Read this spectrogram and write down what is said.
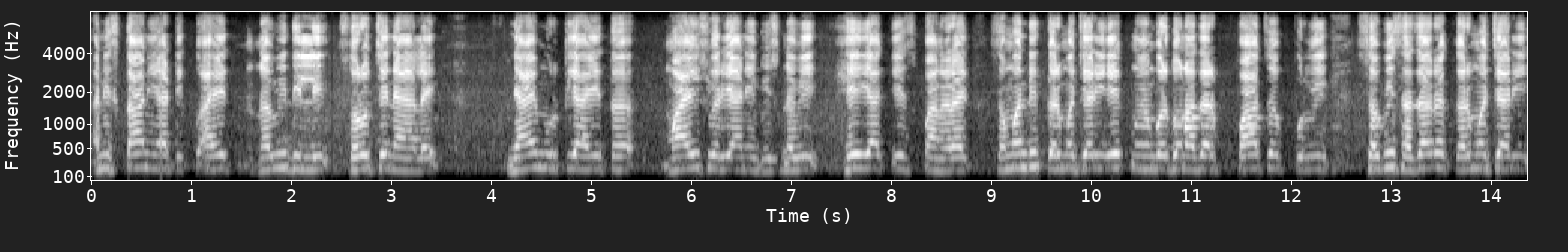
आणि स्थान या आहे नवी दिल्ली सर्वोच्च न्यायालय. न्यायमूर्ती आहेत माहेश्वरी आणि विष्णवी. हे या केस पाहणार आहेत. संबंधित कर्मचारी एक नोव्हेंबर दोन हजार पाच पूर्वी सव्वीस हजार कर्मचारी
